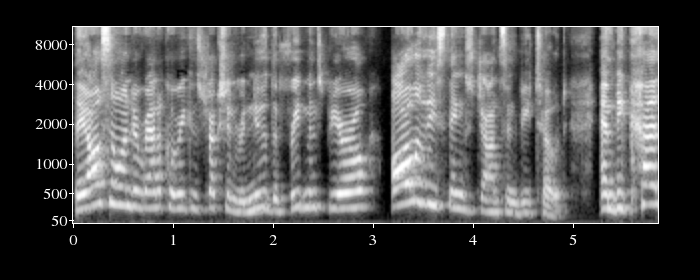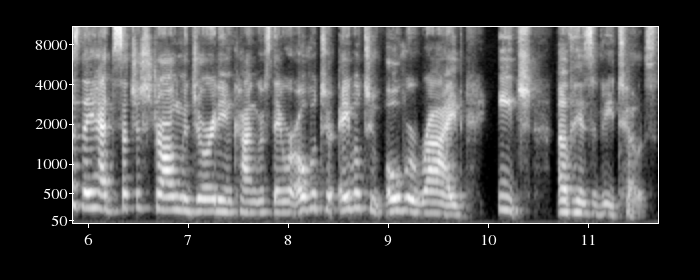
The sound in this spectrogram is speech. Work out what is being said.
They also, under radical reconstruction, renewed the Freedmen's Bureau. All of these things Johnson vetoed. And because they had such a strong majority in Congress, they were able to, able to override each of his vetoes.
